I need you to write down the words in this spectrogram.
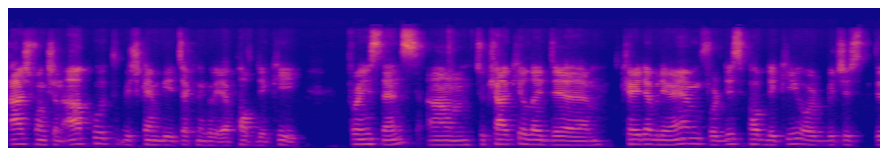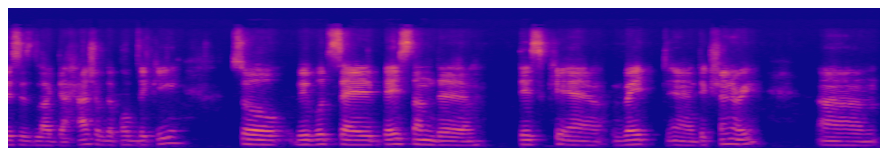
hash function output, which can be technically a public key. For instance, um, to calculate the KWM for this public key, or which is, this is like the hash of the public key. So we would say based on the this uh, weight uh, dictionary, um,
